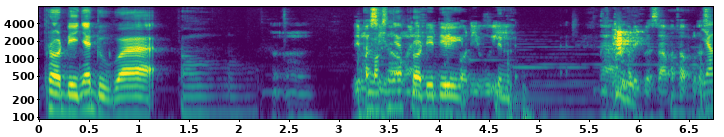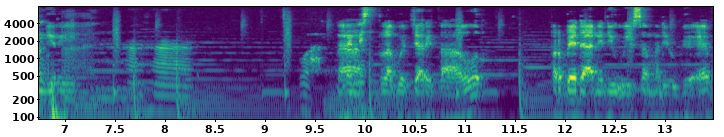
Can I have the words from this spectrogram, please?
prodinya dua. Oh. Dia masih maksudnya naungan prodi FIB, di, prodi UI. di- Nah, prodi filsafat fakultas Yang- sendiri. Wah Nah, keren nih setelah gue cari tahu perbedaannya di UI sama di UGM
